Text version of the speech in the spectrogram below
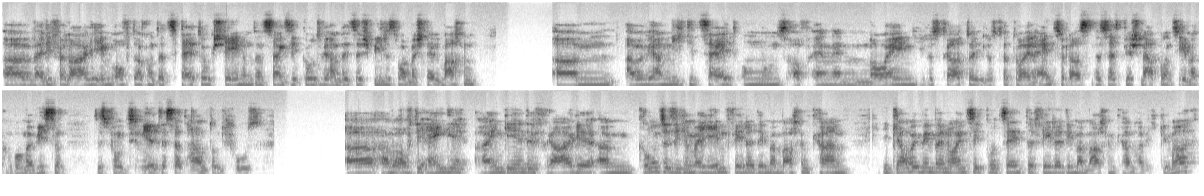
äh, weil die Verlage eben oft auch unter Zeitdruck stehen und dann sagen sie, gut, wir haben jetzt ein Spiel, das wollen wir schnell machen. Ähm, aber wir haben nicht die Zeit, um uns auf einen neuen Illustrator, Illustratorin einzulassen. Das heißt, wir schnappen uns jemanden, wo wir wissen, das funktioniert, das hat Hand und Fuß. Äh, aber auf die einge eingehende Frage, ähm, grundsätzlich einmal jeden Fehler, den man machen kann. Ich glaube, ich bin bei 90 Prozent der Fehler, die man machen kann, habe ich gemacht.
